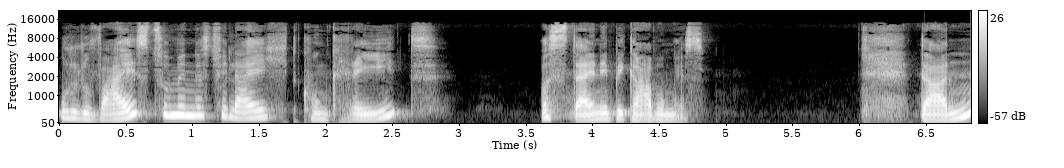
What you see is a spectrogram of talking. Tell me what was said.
oder du weißt zumindest vielleicht konkret, was deine Begabung ist. Dann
